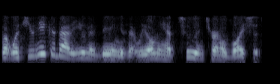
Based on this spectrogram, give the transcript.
But what's unique about a human being is that we only have two internal voices.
